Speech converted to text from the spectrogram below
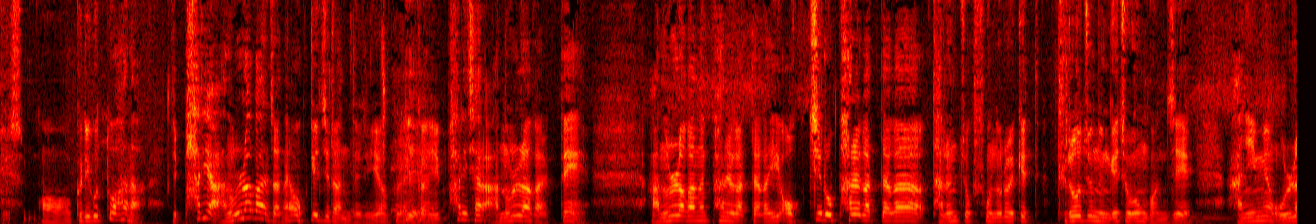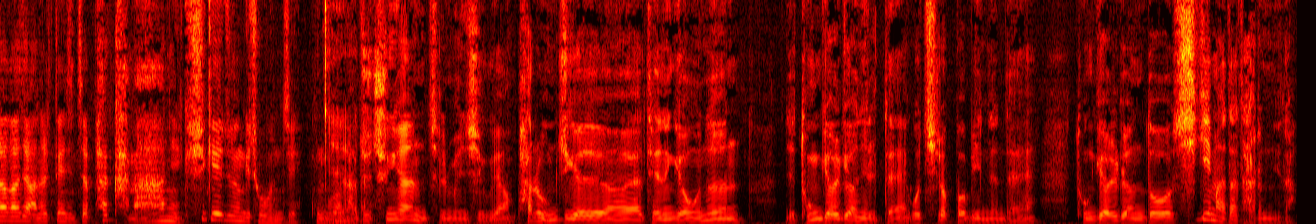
좋습니다. 어, 그리고 또 하나. 이제 팔이 안 올라가잖아요. 어깨 질환들이요. 그러니까 예. 이 팔이 잘 안 올라갈 때, 안 올라가는 팔을 갖다가 이 억지로 팔을 갖다가 다른 쪽 손으로 이렇게 들어주는 게 좋은 건지, 아니면 올라가지 않을 땐 진짜 팔 가만히 쉬게 해주는 게 좋은지 예, 궁금합니다. 아주 중요한 질문이시고요. 팔을 움직여야 되는 경우는 이제 동결견일 때 그 치료법이 있는데 동결견도 시기마다 다릅니다.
